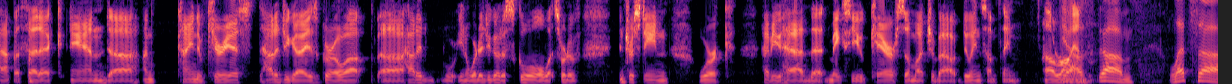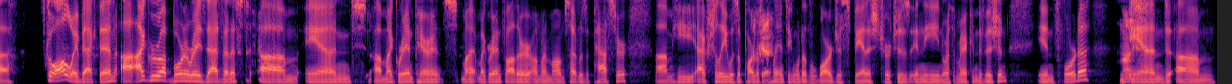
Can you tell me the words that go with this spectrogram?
apathetic. And uh, I'm kind of curious, how did you guys grow up? Uh, how did you know? Where did you go to school? What sort of interesting work have you had that makes you care so much about doing something? Uh, Ryan. Yeah, let's, um, let's uh, let's go all the way back then. Uh, I grew up born and raised Adventist, um, and uh, my grandparents, my my grandfather on my mom's side was a pastor. Um, he actually was a part Okay. of planting one of the largest Spanish churches in the North American division in Florida. Nice. And um,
